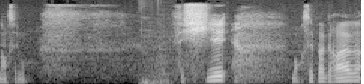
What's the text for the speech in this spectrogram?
Non c'est bon. Fait chier. Bon c'est pas grave.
